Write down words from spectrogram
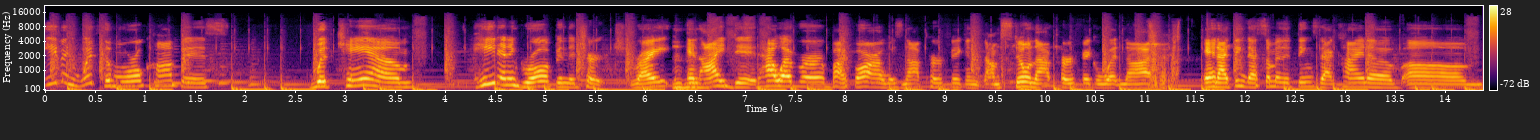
even with the moral compass, with Cam, he didn't grow up in the church, right? Mhm. And I did. However, by far, I was not perfect, and I'm still not perfect or whatnot. And I think that some of the things that kind of um,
